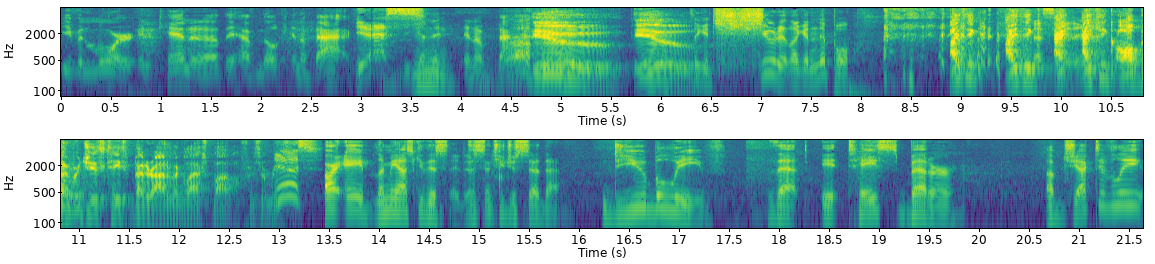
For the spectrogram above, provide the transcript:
even more. In Canada, they have milk in a bag. Yes. You get it in a bag. Ew, ew. They ew. can shoot it like a nipple. I think I think I, I think all beverages taste better out of a glass bottle for some reason. Yes. All right, Abe, let me ask you this since you just said that. Do you believe that it tastes better objectively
